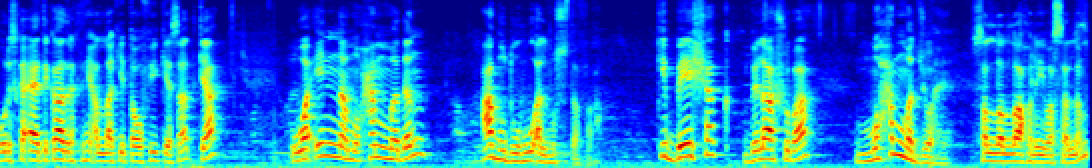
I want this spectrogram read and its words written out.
اور اس کا اعتقاد رکھتے ہیں اللہ کی توفیق کے ساتھ، کیا؟ و ان محمد ابدہ المصطفیٰ کہ بے شک بلا شبہ محمد جو ہیں، صلی اللہ علیہ وسلم،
